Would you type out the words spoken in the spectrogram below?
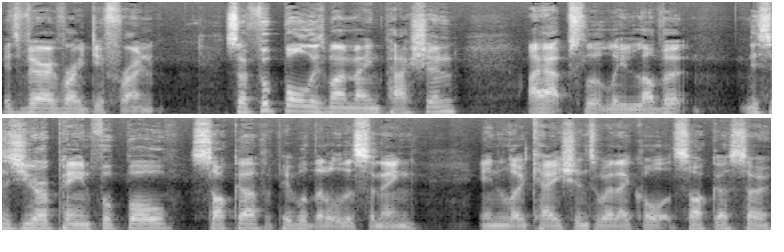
It's very, very different. So, football is my main passion. I absolutely love it. This is European football, soccer, for people that are listening in locations where they call it soccer. So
